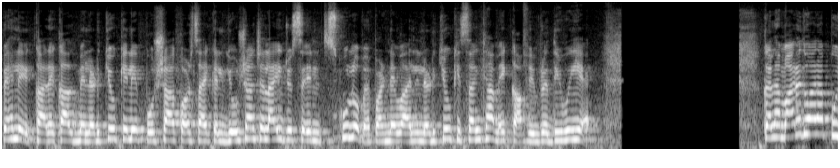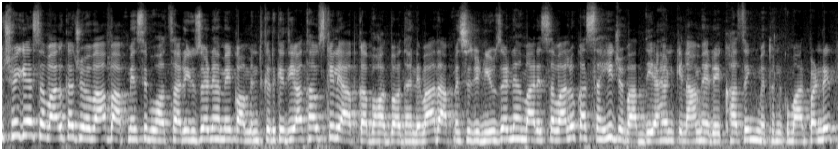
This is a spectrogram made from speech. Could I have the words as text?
पहले कार्यकाल में लड़कियों के लिए पोशाक और साइकिल योजना चलाई, जिससे स्कूलों में पढ़ने वाली लड़कियों की संख्या में काफ़ी वृद्धि हुई है। कल हमारे द्वारा पूछे गए सवाल का जवाब आप में से बहुत सारे यूज़र ने हमें कमेंट करके दिया था। उसके लिए आपका बहुत बहुत धन्यवाद। आप में से जिन यूज़र ने हमारे सवालों का सही जवाब दिया है, उनके नाम है रेखा सिंह, मिथुन कुमार पंडित,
